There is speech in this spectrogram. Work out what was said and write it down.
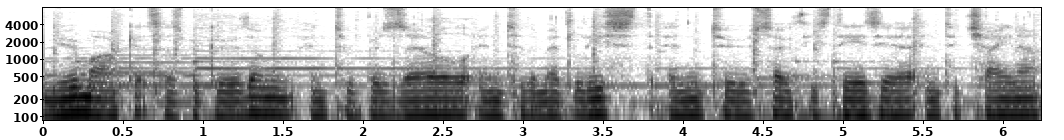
new markets as we grew them, into Brazil, into the Middle East, into Southeast Asia, into China,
